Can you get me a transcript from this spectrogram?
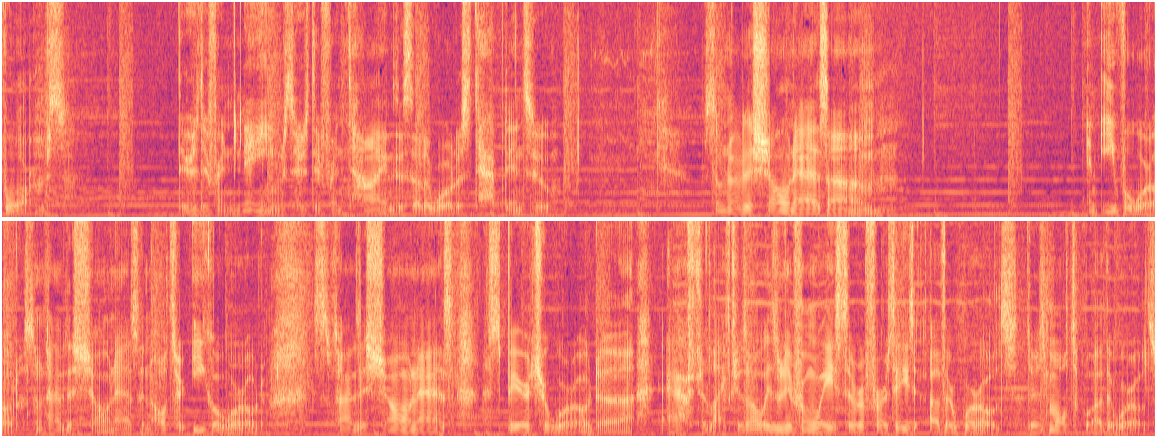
forms. There's different names, there's different times this other world is tapped into. Sometimes it's shown as um, evil world. Sometimes it's shown as an alter ego world. Sometimes it's shown as a spiritual world, uh, afterlife. There's always different ways to refer to these other worlds. There's multiple other worlds.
